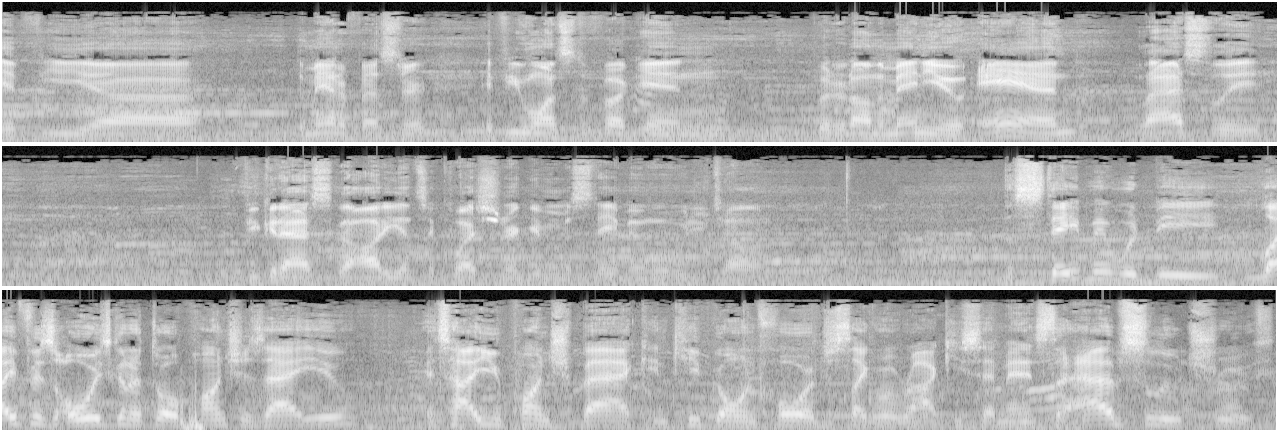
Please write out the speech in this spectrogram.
if he, uh, the manifester, if he wants to fucking put it on the menu. And lastly, if you could ask the audience a question or give them a statement, what would you tell them? the statement would be life is always going to throw punches at you. It's how you punch back and keep going forward just like what rocky said man. It's the absolute truth.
